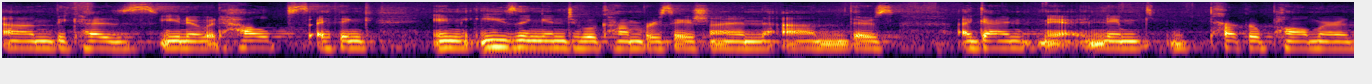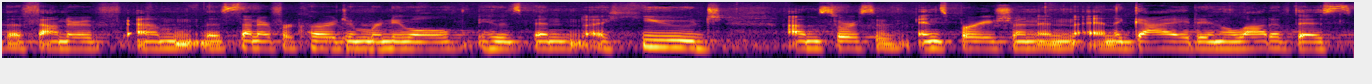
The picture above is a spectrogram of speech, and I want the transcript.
um, because you know it helps I think in easing into a conversation. Um, there's a guy named Parker Palmer, the founder of um, the Center for Courage and Renewal, who's been a huge um, source of inspiration and, and, a guide in a lot of this.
